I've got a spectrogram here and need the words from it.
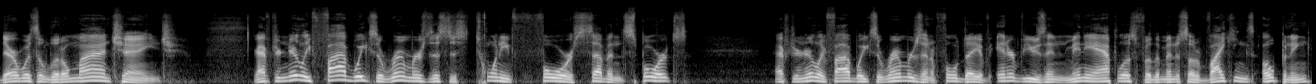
there was a little mind change. After nearly five weeks of rumors, this is 24 7 sports. After nearly five weeks of rumors and a full day of interviews in Minneapolis for the Minnesota Vikings opening,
